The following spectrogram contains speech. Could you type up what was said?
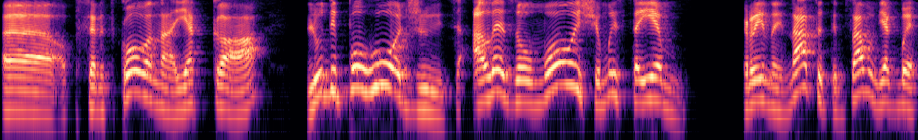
е, обсередкована, яка люди погоджуються, але за умови, що ми стаємо країною НАТО, тим самим якби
